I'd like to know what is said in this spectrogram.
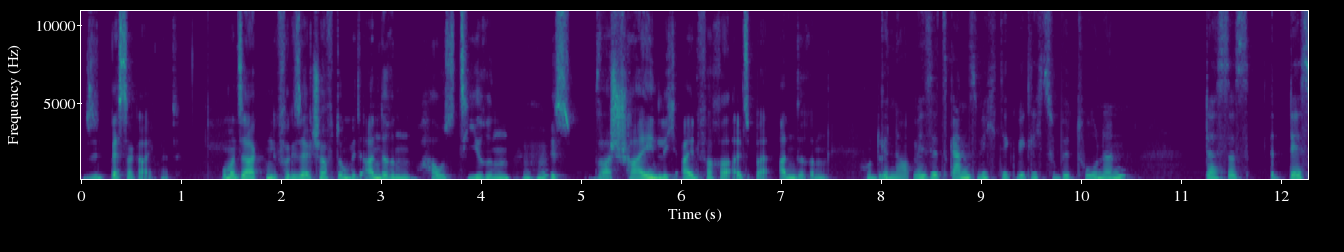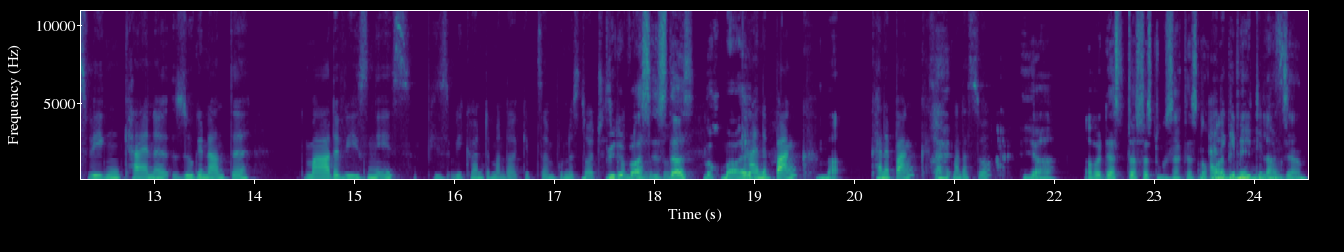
sind besser geeignet? Wo man sagt, eine Vergesellschaftung mit anderen Haustieren mhm. ist wahrscheinlich einfacher als bei anderen Hunden. Genau. Mir ist jetzt ganz wichtig, wirklich zu betonen, dass das deswegen keine sogenannte Madewesen ist. Wie, wie könnte man da, gibt es ein bundesdeutsches Bitte, was ist so? das? Nochmal. Keine Bank. Ma keine Bank, sagt man das so? Ja, aber das, das was du gesagt hast, nochmal bitte langsam.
